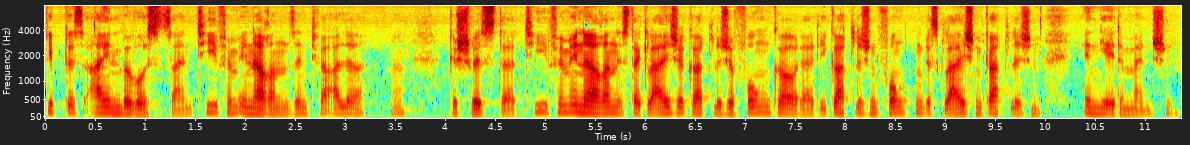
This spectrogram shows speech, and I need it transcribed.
gibt es ein Bewusstsein. Tief im Inneren sind wir alle ne, Geschwister. Tief im Inneren ist der gleiche göttliche Funke oder die göttlichen Funken des gleichen Göttlichen in jedem Menschen.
